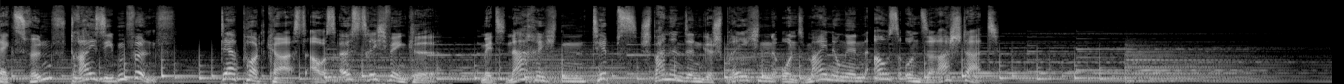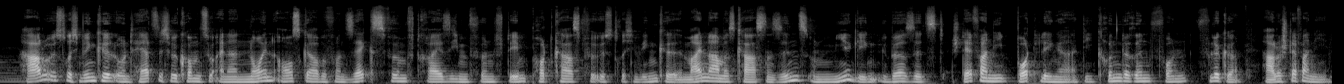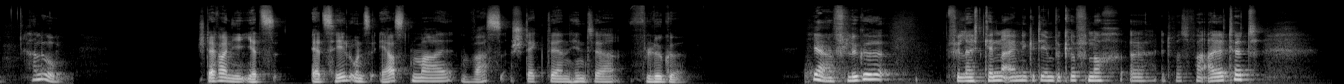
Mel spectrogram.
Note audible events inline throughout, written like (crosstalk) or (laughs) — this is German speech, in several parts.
65375. Der Podcast aus Österreich-Winkel. Mit Nachrichten, Tipps, spannenden Gesprächen und Meinungen aus unserer Stadt. Hallo Österreich-Winkel und herzlich willkommen zu einer neuen Ausgabe von 65375, dem Podcast für Österreich-Winkel. Mein Name ist Carsten Sins und mir gegenüber sitzt Stefanie Bottlinger, die Gründerin von Flücke. Hallo Stefanie. Hallo. Stefanie, jetzt erzähl uns erstmal, was steckt denn hinter Flügge? Ja, Flügge, vielleicht kennen einige den Begriff noch äh, etwas veraltet.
